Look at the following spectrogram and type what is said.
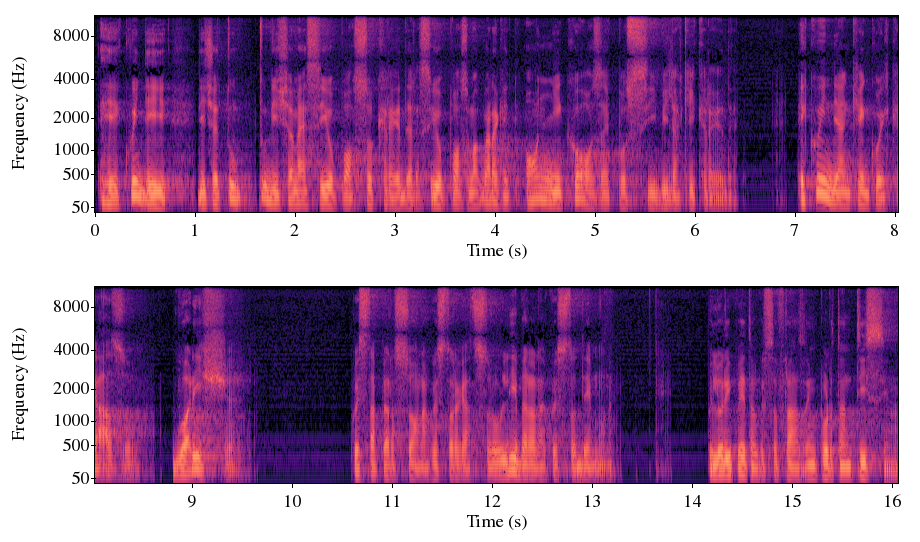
E quindi dice, tu, tu dici a me se io posso credere, se io posso, ma guarda che ogni cosa è possibile a chi crede. E quindi anche in quel caso guarisce questa persona, questo ragazzo, lo libera da questo demone. Ve lo ripeto questa frase importantissima.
